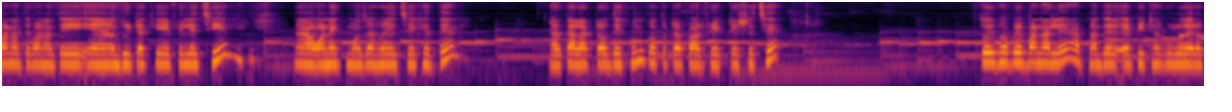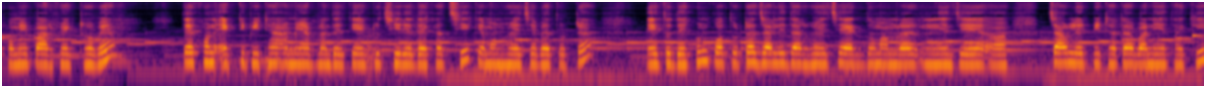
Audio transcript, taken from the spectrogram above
বানাতে বানাতে দুইটা খেয়ে ফেলেছি। অনেক মজা হয়েছে খেতে। আর কালারটাও দেখুন, কতটা পারফেক্ট এসেছে। তো এইভাবে বানালে আপনাদের পিঠাগুলো এরকমই পারফেক্ট হবে। তো এখন একটি পিঠা আমি আপনাদেরকে একটু ছিঁড়ে দেখাচ্ছি, কেমন হয়েছে ভেতরটা। এই তো দেখুন কতটা জালিদার হয়েছে, একদম আমরা যে চাউলের পিঠাটা বানিয়ে থাকি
